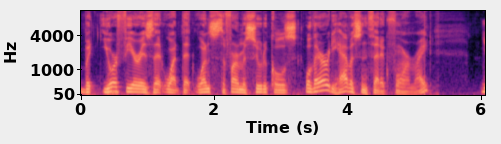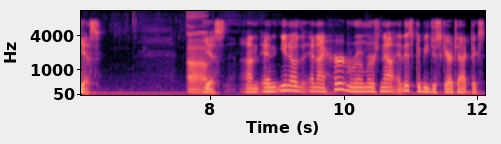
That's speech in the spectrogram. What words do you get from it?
but your fear is that what? That once the pharmaceuticals, well, they already have a synthetic form, right? Yes. Uh, yes, um, and you know, and I heard rumors. Now, this could be just scare tactics,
